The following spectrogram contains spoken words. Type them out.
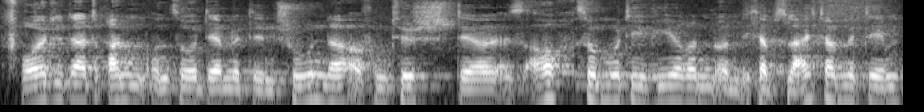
Freude daran und so, der mit den Schuhen da auf dem Tisch, der ist auch zu motivieren und ich habe es leichter mit dem,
